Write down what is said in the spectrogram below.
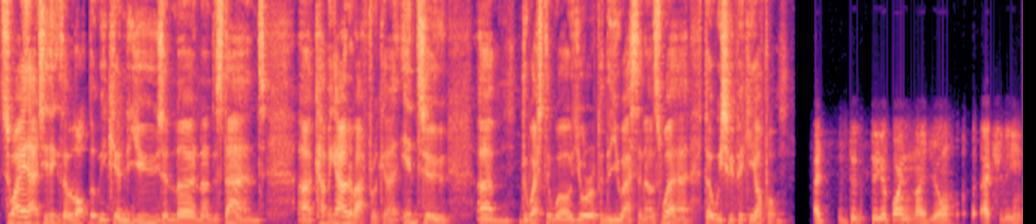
So I actually think there's a lot that we can use and learn and understand uh, coming out of Africa into um, the Western world, Europe and the US and elsewhere that we should be picking up on. I, to, to your point, Nigel, actually,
